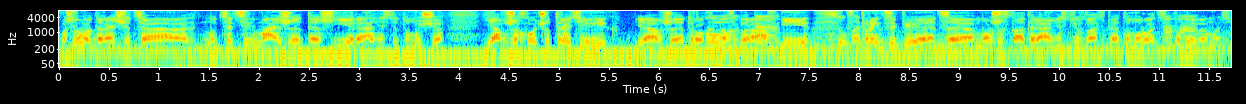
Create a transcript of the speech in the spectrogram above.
Можливо, до речі, ця, ну, ця ціль майже теж є реальністю, тому що я вже хочу третій рік, я вже трохи О, назбирав, да. і Супер. в принципі це може стати реальністю в 25-му році. Ага. Подивимось.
